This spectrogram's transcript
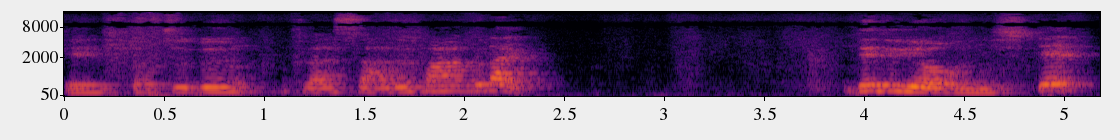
えー、1つ分プラスアルファぐらい出るようにして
